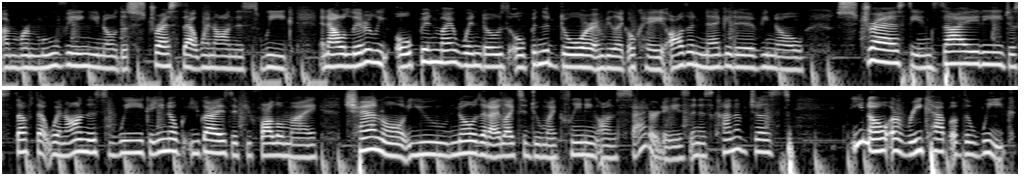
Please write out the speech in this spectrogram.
I'm removing, you know, the stress that went on this week. And I'll literally open my windows, open the door, and be like, okay, all the negative, you know, stress, the anxiety, just stuff that went on this week. And, you know, you guys, if you follow my channel, you know that I like to do my cleaning on Saturdays. And it's kind of just, you know, a recap of the week.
